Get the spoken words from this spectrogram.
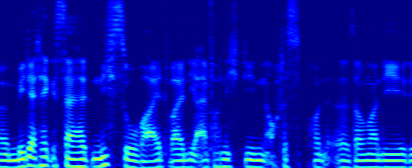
Äh, MediaTek ist da halt nicht so weit, weil die einfach nicht die, auch das, äh, sagen wir mal, die,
